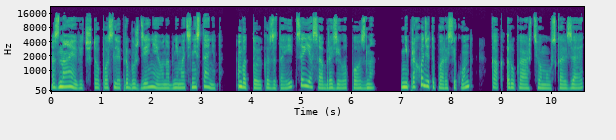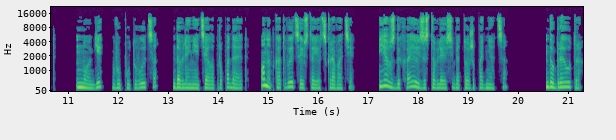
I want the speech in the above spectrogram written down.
Знаю ведь, что после пробуждения он обнимать не станет. Вот только затаиться я сообразила поздно. Не проходит и пары секунд, как рука Артема ускользает, ноги выпутываются, давление тела пропадает. Он откатывается и встает с кровати. Я вздыхаю и заставляю себя тоже подняться. «Доброе утро»,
